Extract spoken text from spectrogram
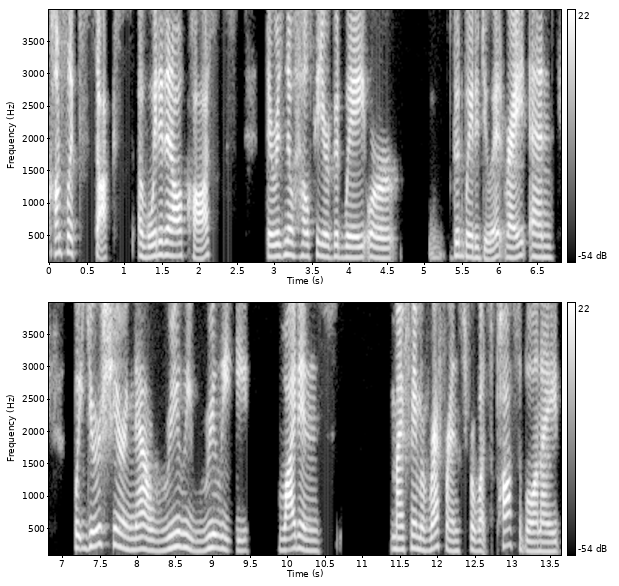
conflict sucks avoid it at all costs there is no healthy or good way or good way to do it right and what you're sharing now really really widens my frame of reference for what's possible and i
